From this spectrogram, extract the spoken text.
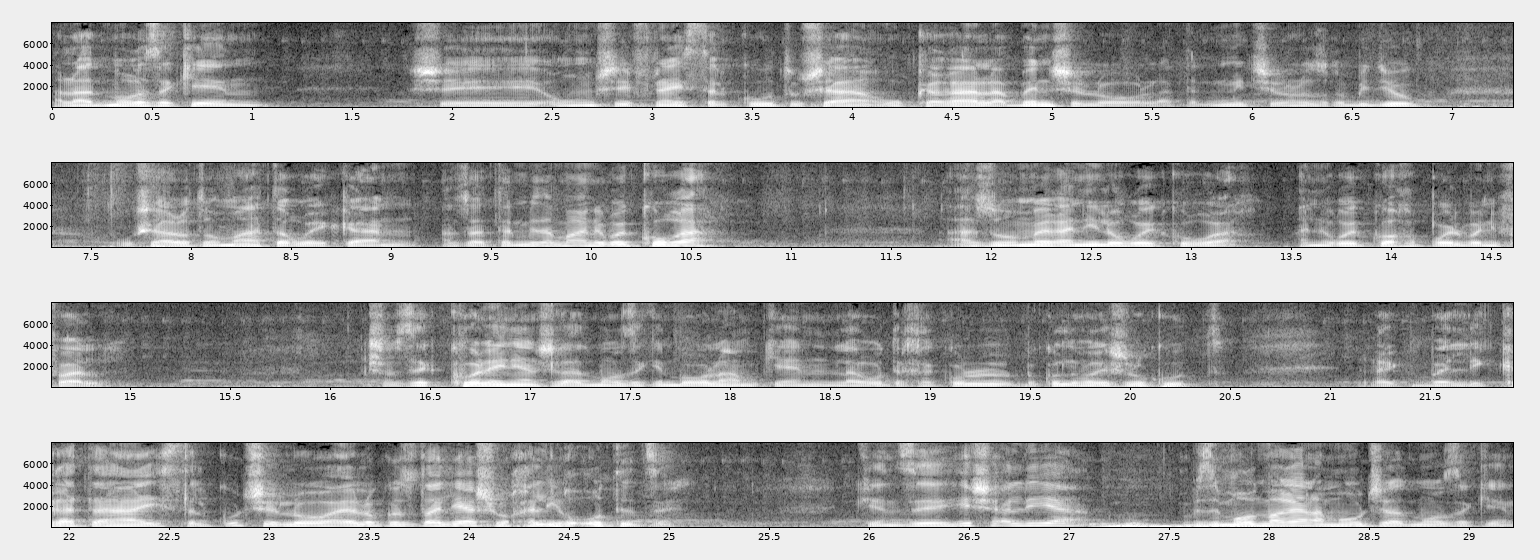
על האדמו"ר הזקן, שאומרים שלפני ההסתלקות הוא, שא, הוא קרא לבן שלו, לתלמיד שלו, לא זוכר בדיוק, הוא שאל אותו, מה אתה רואה כאן? אז התלמיד אמר, אני רואה קורה. אז הוא אומר, אני לא רואה קורה, אני רואה כוח הפועל בנפעל. עכשיו, זה כל העניין של האדמו"ר הזקן בעולם, כן? להראות איך הכל, בכל דבר יש אלוקות. רק לקראת ההסתלקות שלו, היה לו כזאת עלייה שהוא יכל לראות את זה. כן, זה, יש עלייה, וזה מאוד מראה על המהות של האדמו"ר הזקן.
